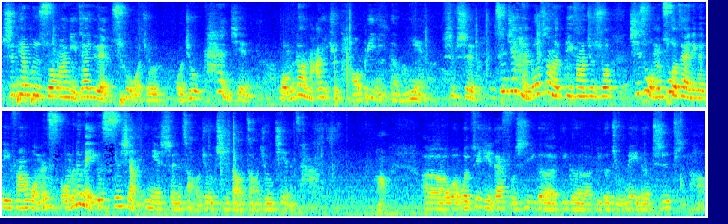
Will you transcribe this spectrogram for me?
诗篇不是说吗？你在远处，我就我就看见你了。我们到哪里去逃避你的面？是不是？圣经很多这样的地方，就是说，其实我们坐在那个地方，我们我们的每一个思想意念，神早就知道，早就检查。好，呃，我我最近也在服侍一个一个一个主内的肢体哈，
